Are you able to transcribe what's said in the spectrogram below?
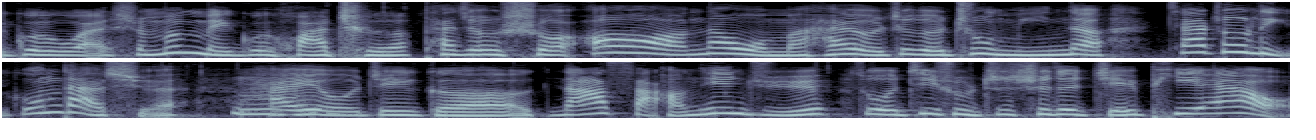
瑰湾，什么玫瑰花车。他就说：“哦，那我们还有这个著名的加州理工大学，嗯还有这个 NASA 航天局做技术支持的 JPL。”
